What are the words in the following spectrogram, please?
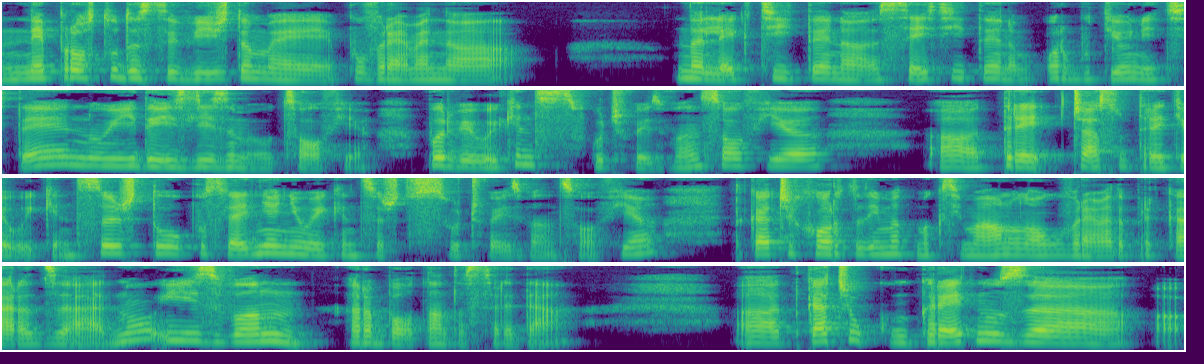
не просто да се виждаме по време на, на лекциите, на сесиите, на работилниците, но и да излизаме от София. Първият уикенд се случва извън София, трет, част от третия уикенд също, последния ни уикенд също се случва извън София, така че хората да имат максимално много време да прекарат заедно и извън работната среда. А, така че конкретно за а,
